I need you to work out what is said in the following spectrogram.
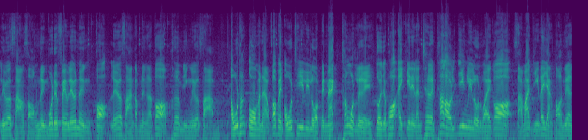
เลเวล3 2 1 โมเดลเฟรมเลเวล1เกาะเลเวล3กับ 1 แล้วก็เพิ่มยิงเลเวล3อาวุธทั้งตัวมันน่ะก็เป็นอาวุธที่รีโหลดเป็นแม็กทั้งหมดเลย โดยเฉพาะไอเกเนลันเชอร์ถ้าเรายิ่งรีโหลดไว้ก็สามารถยิงได้อย่างต่อเนื่อง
